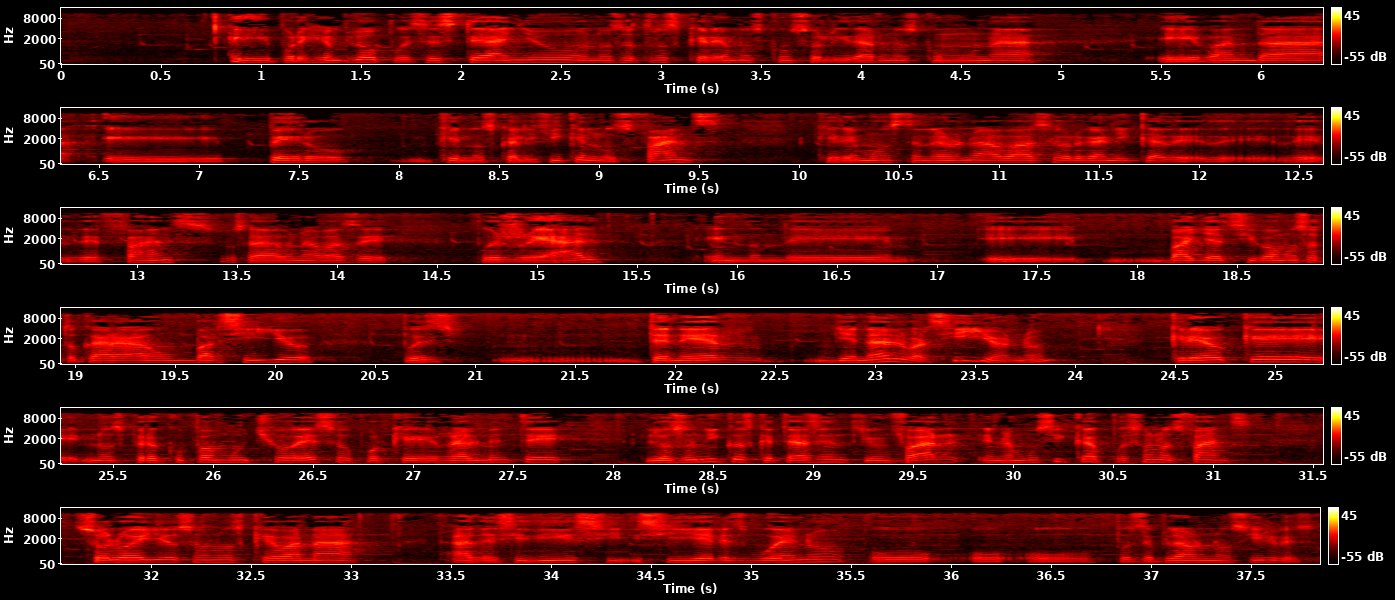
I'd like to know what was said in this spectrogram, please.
y por ejemplo, pues este año nosotros queremos consolidarnos como una eh, banda, eh, pero que nos califiquen los fans. Queremos tener una base orgánica de, de, fans, o sea, una base pues real, en donde eh, vaya, si vamos a tocar a un barcillo, pues mm, tener, llenar el barcillo, ¿no? Creo que nos preocupa mucho eso porque realmente los únicos que te hacen triunfar en la música pues son los fans. Solo ellos son los que van a, a decidir si, si, eres bueno o, o, pues de plano no sirves.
